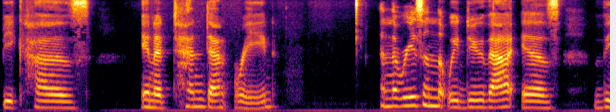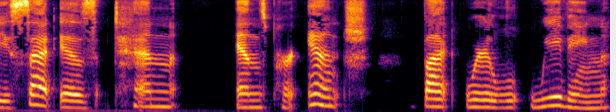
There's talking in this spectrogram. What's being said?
because in a 10 dent reed, and the reason that we do that is the set is 10 ends per inch, but we're weaving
